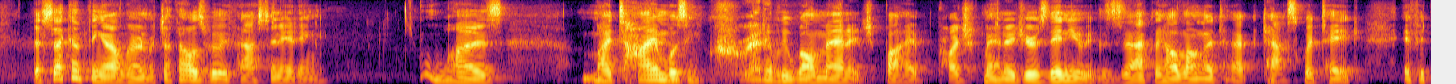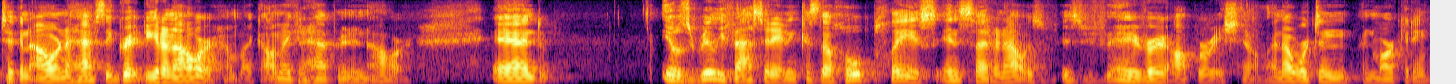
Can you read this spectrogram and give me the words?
the second thing I learned, which I thought was really fascinating, was my time was incredibly well managed by project managers. They knew exactly how long a task would take. If it took an hour and a half, say, great, you get an hour. I'm like, I'll make it happen in an hour. And it was really fascinating because the whole place inside and out is, is very, very operational. And I worked in, in marketing.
